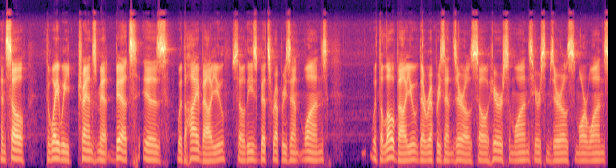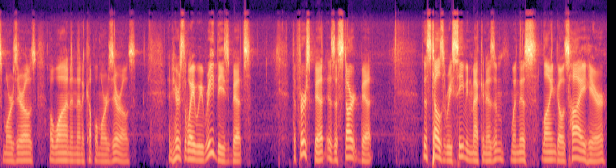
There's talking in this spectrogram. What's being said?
And so the way we transmit bits is with a high value, so these bits represent ones. With the low value, they represent zeros. So here are some ones, here are some zeros, some more ones, some more zeros, a one, and then a couple more zeros. And here's the way we read these bits. The first bit is a start bit. This tells the receiving mechanism when this line goes high here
